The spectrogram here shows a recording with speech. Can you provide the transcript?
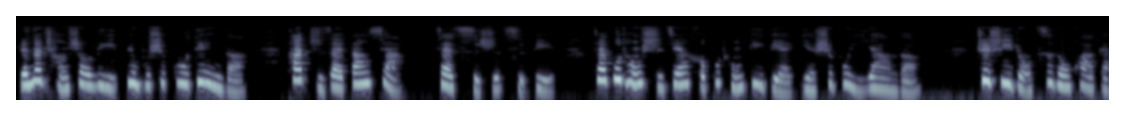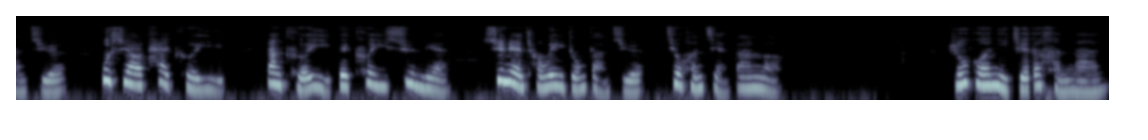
人的承受力并不是固定的，它只在当下，在此时此地，在不同时间和不同地点也是不一样的。这是一种自动化感觉，不需要太刻意，但可以被刻意训练，训练成为一种感觉就很简单了。如果你觉得很难，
